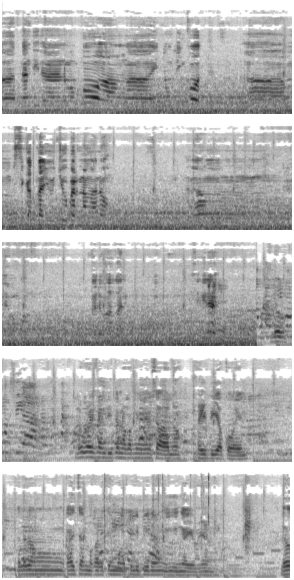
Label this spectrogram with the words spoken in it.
At nandito na naman po ang ah, inyong lingkod. Um, sikat na YouTuber ng ano ng ewan ko kaluhakan. Sige na. Hello. Hello guys, nandito na kami ngayon sa ano, sa Ibiya Cohen. Talagang kahit saan makarating mga Pilipino ang iingay. oh, Ayan. Hello.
